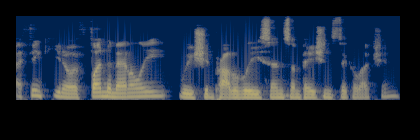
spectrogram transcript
I think you know fundamentally we should probably send some patients to collection,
